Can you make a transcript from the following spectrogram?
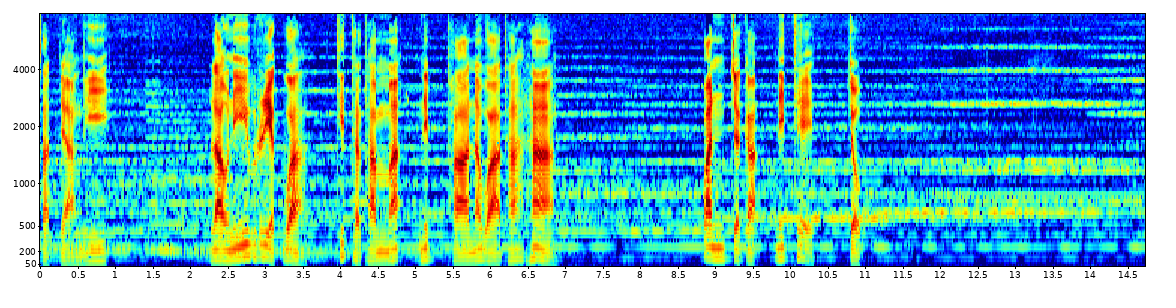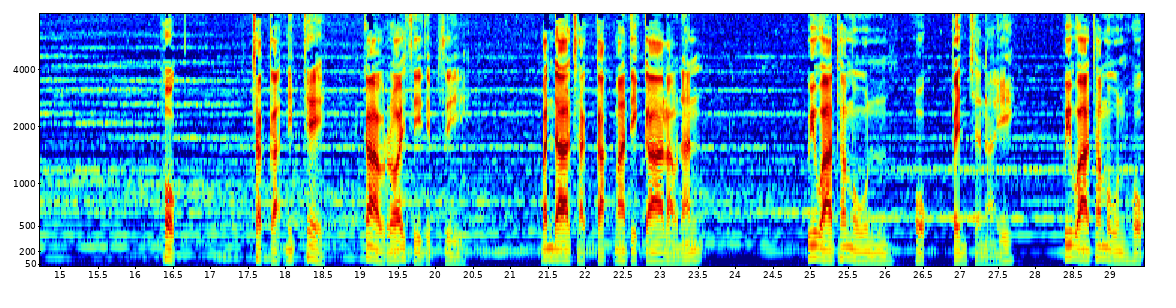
สัตว์อย่างนี้ เหล่านี้เรียกว่า ทิฏฐธรรมนิพพานวาทะห้าปัญจกะนิเทศจบ 6. ชักกะนิเทศ 944 บรรดาฉักกะมาติกาเหล่านั้น วิวาทมูลหกเป็นไฉนวิวาทมูลหก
